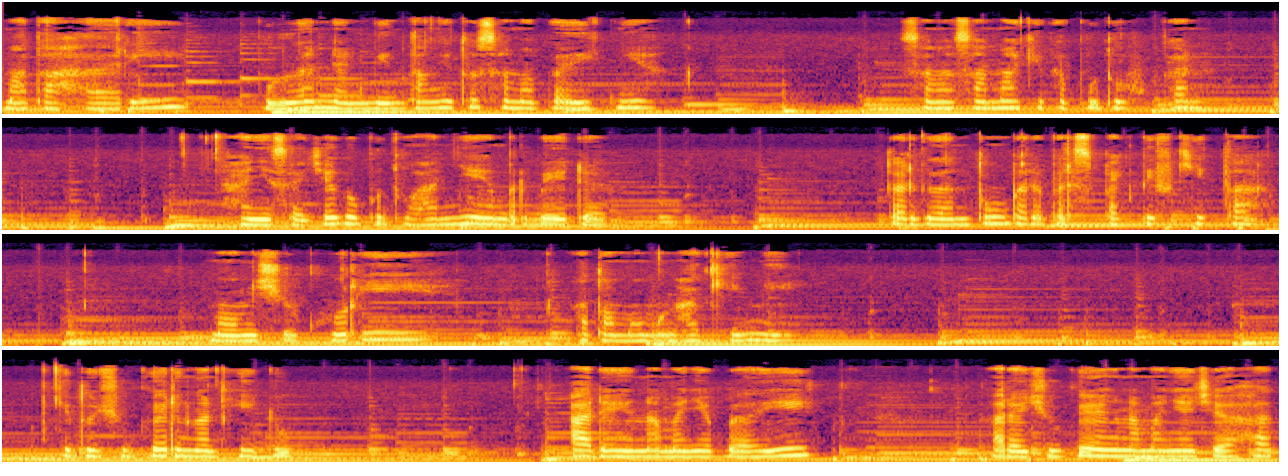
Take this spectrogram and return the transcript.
matahari, bulan, dan bintang itu sama baiknya sama-sama kita butuhkan. Hanya saja kebutuhannya yang berbeda. Tergantung pada perspektif kita. Mau mensyukuri atau mau menghakimi. Gitu juga dengan hidup. Ada yang namanya baik, ada juga yang namanya jahat.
